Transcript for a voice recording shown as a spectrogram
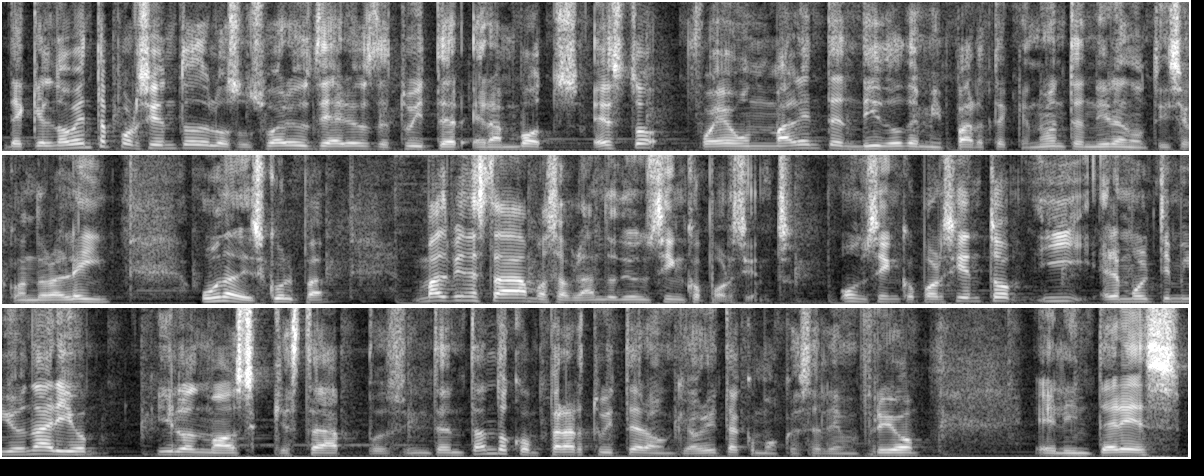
de que el 90% de los usuarios diarios de Twitter eran bots. Esto fue un malentendido de mi parte, que no entendí la noticia cuando la leí. Una disculpa. Más bien estábamos hablando de un 5%. Un 5% y el multimillonario Elon Musk que está pues intentando comprar Twitter, aunque ahorita como que se le enfrió el interés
